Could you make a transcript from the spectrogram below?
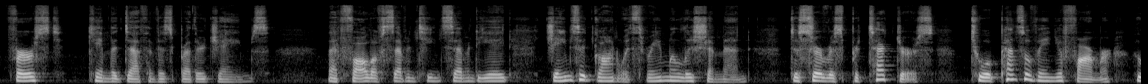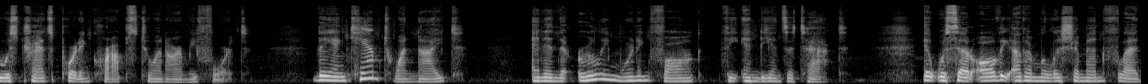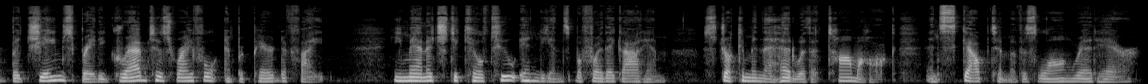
First came the death of his brother James. That fall of 1778, James had gone with three militiamen to serve as protectors to a Pennsylvania farmer who was transporting crops to an army fort. They encamped one night, and in the early morning fog, the Indians attacked. It was said all the other militiamen fled, but James Brady grabbed his rifle and prepared to fight. He managed to kill two Indians before they got him, struck him in the head with a tomahawk, and scalped him of his long red hair.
